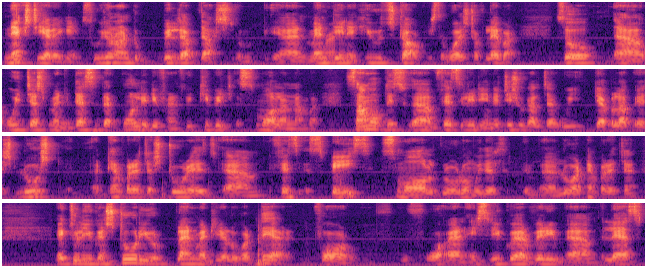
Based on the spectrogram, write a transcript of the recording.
next year again. So we don't want to build up that and maintain right. a huge stock. It's a waste of labor. So uh, we just man- that's the only difference. We keep it a smaller number. Some of this uh, facility in the tissue culture, we develop a low st- uh, temperature storage um, space, small grow room with a uh, lower temperature. Actually, you can store your plant material over there for, for and it's require very um, less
